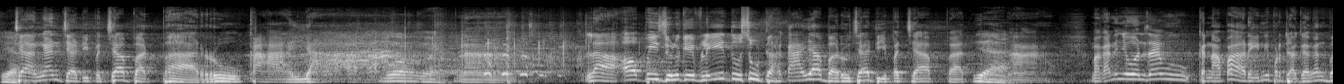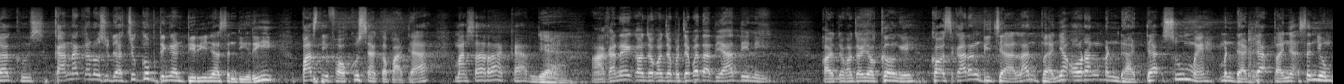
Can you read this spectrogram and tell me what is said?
Ya. jangan jadi pejabat baru kaya. Wah, nggih. Nah, lah Opi Zulkifli itu sudah kaya baru jadi pejabat. Ya. Nah, makanya nyuwun sewu, kenapa hari ini perdagangan bagus? Karena kalau sudah cukup dengan dirinya sendiri, pasti fokusnya kepada masyarakat. Ya. Makanya konco-konco pejabat hati-hati nih. Konco-konco yoga nggih. Kok sekarang di jalan banyak orang mendadak sumeh, mendadak banyak senyum.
